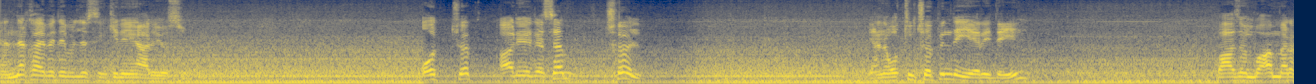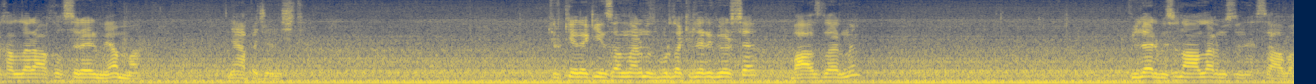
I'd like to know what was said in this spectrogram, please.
yani ne kaybedebilirsin ki neyi arıyorsun? Ot çöp arıyor desem çöl. Yani otun çöpün de yeri değil. Bazen bu Amerikalılara akıl sır ermiyor ama ne yapacaksın işte. Türkiye'deki insanlarımız buradakileri görse bazılarını güler misin ağlar mısın hesaba.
